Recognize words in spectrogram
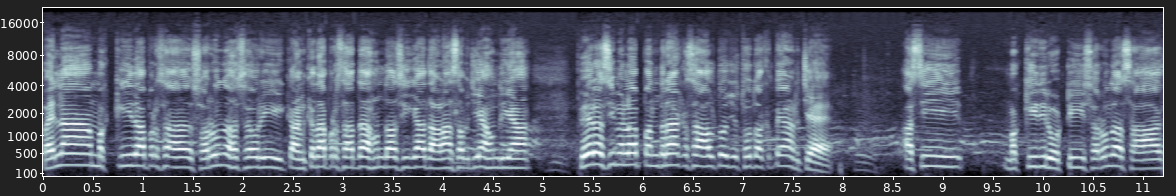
ਪਹਿਲਾਂ ਮੱਕੀ ਦਾ ਪ੍ਰਸਾ- ਸਰੋਂ ਦਾ, ਸੌਰੀ, ਕਣਕ ਦਾ ਪ੍ਰਸਾਦਾ ਹੁੰਦਾ ਸੀਗਾ, ਦਾਲਾਂ, ਸਬਜ਼ੀਆਂ ਹੁੰਦੀਆਂ। ਫਿਰ ਅਸੀਂ ਮਤਲਬ 15 ਕੁ ਸਾਲ ਤੋਂ ਜਿੱਥੋਂ ਤੱਕ ਧਿਆਨ ਚ ਹੈ, ਅਸੀਂ ਮੱਕੀ ਦੀ ਰੋਟੀ, ਸਰੋਂ ਦਾ ਸਾਗ,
